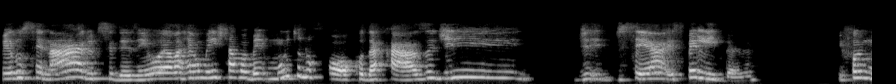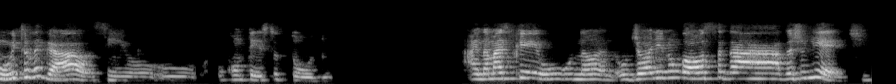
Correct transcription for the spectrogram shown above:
pelo cenário que se desenhou, ela realmente estava bem, muito no foco da casa de, de, de ser expelida, né? E foi muito legal, assim, o, o, o contexto todo. Ainda mais porque o, o Johnny não gosta da, da Juliette.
